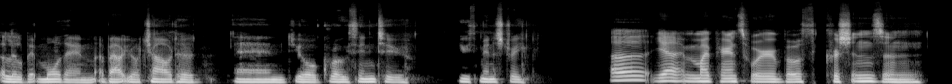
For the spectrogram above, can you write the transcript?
a little bit more then about your childhood and your growth into youth ministry. Uh, yeah, my parents were both Christians, and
